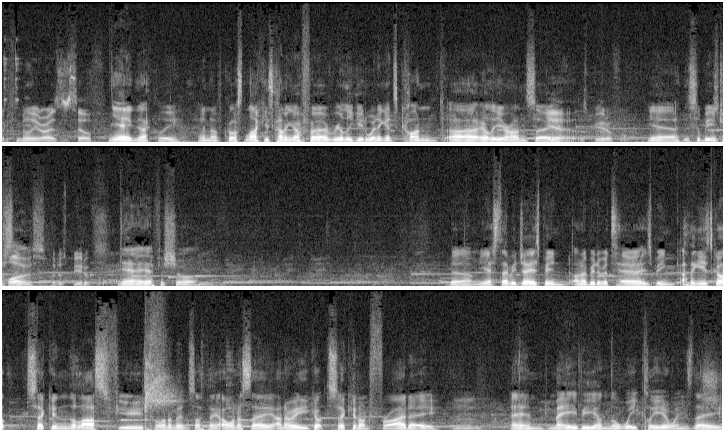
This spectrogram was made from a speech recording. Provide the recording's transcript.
Got to familiarize yourself. yeah, exactly. And of course, Nike's coming off a really good win against Con uh, earlier on, so yeah, it was beautiful. yeah, this will be It be was interesting. close, but it was beautiful. Yeah, yeah, for sure. But um, yeah, Stabby J's been on a bit of a tear. He's been, I think he's got second in the last few tournaments. I think I want to say. I know he got second on Friday, Mm. and maybe on the weekly at Wednesday.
